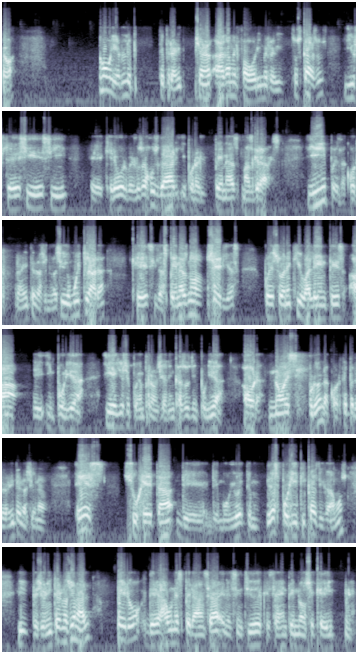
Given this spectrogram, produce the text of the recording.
mueva, el gobierno le pide a la Corte Penal Internacional, hágame el favor y me revise estos casos, y usted decide si eh, quiere volverlos a juzgar y poner penas más graves. Y pues la Corte Penal Internacional ha sido muy clara que si las penas no serias, pues son equivalentes a eh, impunidad y ellos se pueden pronunciar en casos de impunidad. Ahora, no es seguro, la Corte Penal Internacional es sujeta de, de, movidas políticas, digamos, y presión internacional, pero deja una esperanza en el sentido de que esta gente no se quede impune.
